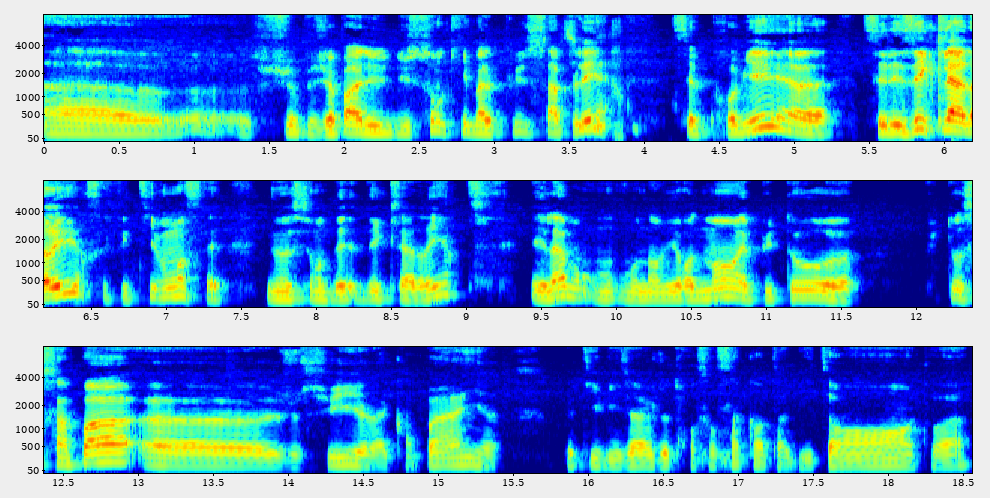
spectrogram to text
Euh, je, je vais parler du, du, son qui m'a le plus appelé. C'est le premier, euh, c'est les éclats de rire. Effectivement, c'est une notion d'éclat de rire. Et là, mon, mon environnement est plutôt, euh, plutôt sympa. Euh, je suis à la campagne, petit village de 350 habitants, toi.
